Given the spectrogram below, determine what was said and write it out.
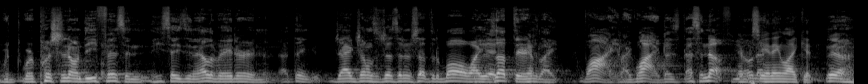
we're, we're, pushing on defense. And he says he's in the elevator, and I think Jack Jones has just intercepted the ball while he was up there. Yep. He's like, why? Like, why? That's, that's enough. You Never know, see anything like it. Yeah.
